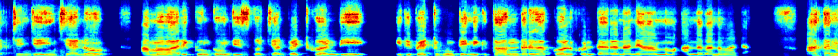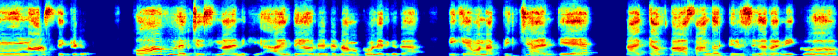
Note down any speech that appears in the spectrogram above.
అర్చన చేయించాను. అమ్మవారి కుంకుమ తీసుకొచ్చాను. పెట్టుకోండి. ఇది పెట్టుకుంటే నీకు తొందరగా కోలుకుంటారని అని అన్నదన్నమాట. అతను నాస్తికుడు. కోపం వచ్చేసింది ఆయనకి. ఆయన దేవుడు అంటే నమ్మకం లేదు కదా. నీకేమన్నా పిచ్చా అంటే నాకు నా సంగతి తెలుసు కదా నీకు.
